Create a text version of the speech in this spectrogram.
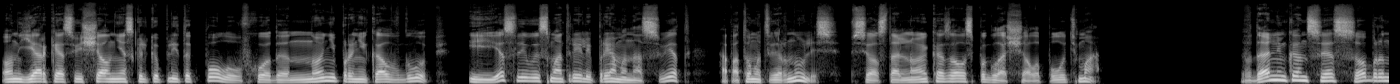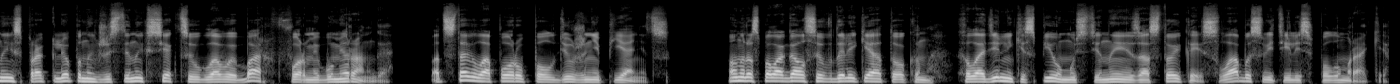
Он ярко освещал несколько плиток пола у входа, но не проникал вглубь. И если вы смотрели прямо на свет, а потом отвернулись, все остальное, казалось, поглощало полутьма. В дальнем конце, собранный из проклепанных жестяных секций угловой бар в форме бумеранга, подставил опору полдюжине пьяниц. Он располагался вдалеке от окон, холодильники с пивом у стены за стойкой слабо светились в полумраке.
